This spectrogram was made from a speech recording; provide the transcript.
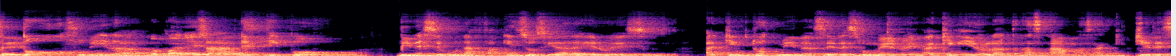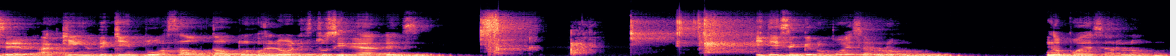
Sí. toda su vida. No parece, O sea, pero el tipo vives en una fucking sociedad de héroes. A quien tú admiras eres un héroe, a quien idolatras, amas, a quien quieres ser, a quien de quien tú has adoptado tus valores, tus ideales. Y dicen que no puede serlo. No puede serlo.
